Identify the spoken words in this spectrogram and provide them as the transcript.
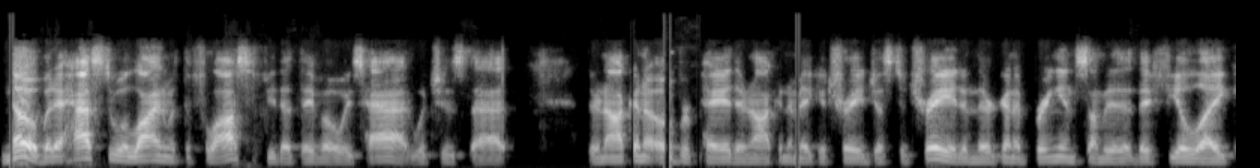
No, but it has to align with the philosophy that they've always had, which is that they're not going to overpay. They're not going to make a trade just to trade, and they're going to bring in somebody that they feel like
